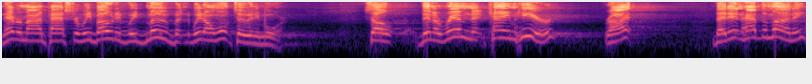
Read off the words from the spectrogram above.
Never mind, Pastor, we voted we'd move, but we don't want to anymore. So then a remnant came here, right? They didn't have the money,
